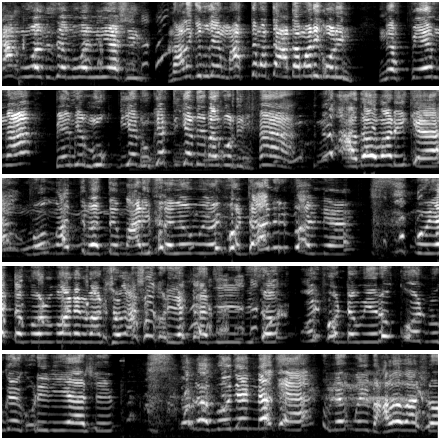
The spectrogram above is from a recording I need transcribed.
কাক মোবাইল দিছে মোবাইল নিয়ে আসি। নালে কিন্তু মারতে মারতে আদামারি করিম। ইনে প্রেম না প্রেমের মুখ দিয়ে ঢুকে টিকা দিয়ে বার করে দিম হ্যাঁ। আদা মারি কে? মুখ মারতে মারতে মারি ফেলালো মুই ওই ফোনটা আনির পার না মুই একটা মোর মনের মানুষ আশা করি একটা জিনিস দিছ ওই ফোনটা মুই এরকম কোন মুখে ঘুরে নিয়ে আসি? তোমরা বোঝেন না কে? উনাকে মুই ভালোবাসো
